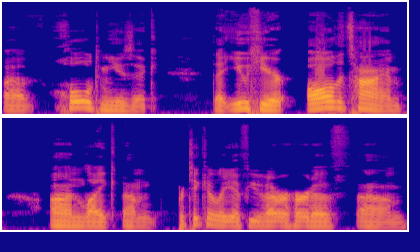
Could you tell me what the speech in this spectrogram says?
of hold music that you hear all the time on like um particularly if you've ever heard of um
